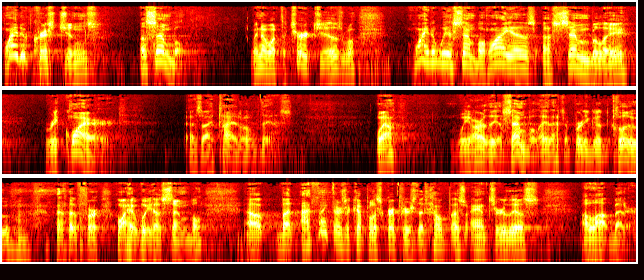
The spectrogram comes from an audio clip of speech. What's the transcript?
why do Christians assemble? We know what the church is. Well, why do we assemble? Why is assembly required? As I titled this. Well, we are the assembly. That's a pretty good clue for why we assemble. Uh, but I think there's a couple of scriptures that help us answer this a lot better.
